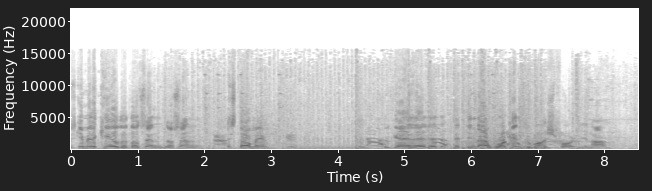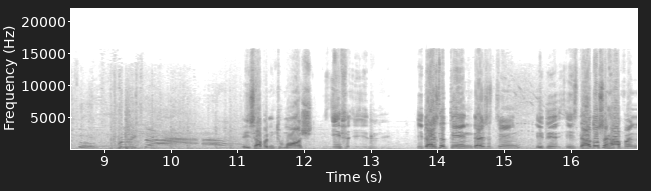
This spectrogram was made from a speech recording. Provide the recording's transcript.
Just give me the kill that doesn't doesn't stop me to get the, the, the thing that I'm working too much for, you know. It's happening too much. If it, that's the thing, that's the thing. It is that doesn't happen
